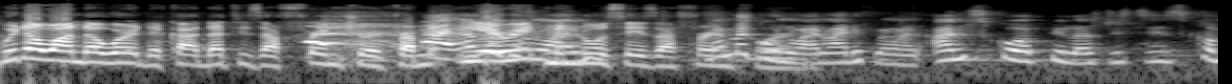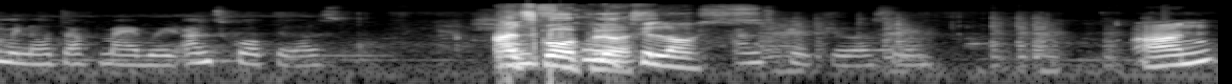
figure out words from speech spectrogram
We don't want the word because that is a French word. From Alright, the let me hear go it, me one. know say it's a Let French me go word. one, one different one. Unscrupulous. This is coming out of my brain. Unscrupulous. And score plus. Unscrupulous. Unscrupulous, yeah. Un.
